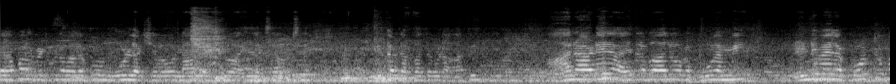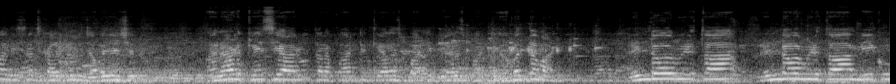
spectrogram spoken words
వ్యాపారాలు పెట్టుకున్న వాళ్ళకు మూడు లక్షలు నాలుగు లక్షలు ఐదు లక్షలు వచ్చినాయి. మిగతా డబ్బంతా కూడా ఆపింది ఆనాడే హైదరాబాద్లో ఒక భూమి అమ్మి రెండు వేల కోట్ల రూపాయలు తీసుకొచ్చి కలెక్టర్లు జమ చేసిండు. ఆనాడు కేసీఆర్ తన party TRS party TRS party అబద్ధమాడి రెండవ విడత రెండవ విడత మీకు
